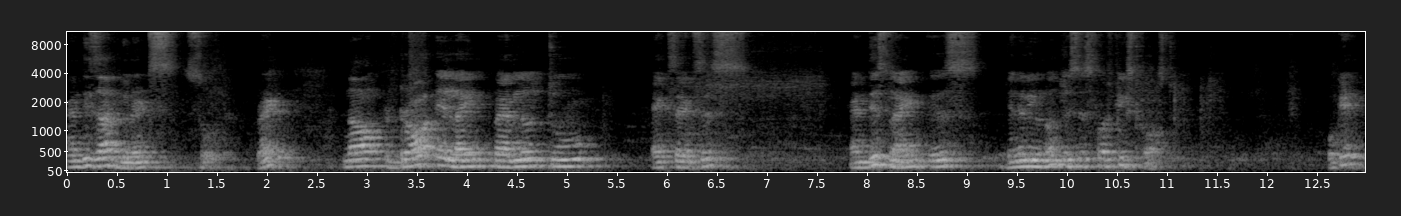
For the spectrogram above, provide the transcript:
and these are units sold, right? Now draw a line parallel to x-axis and this line is generally you know this is for fixed cost, okay?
